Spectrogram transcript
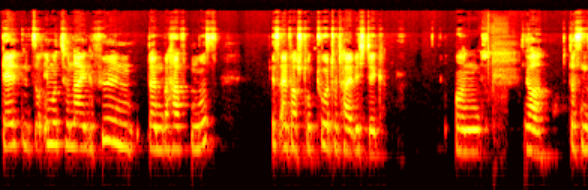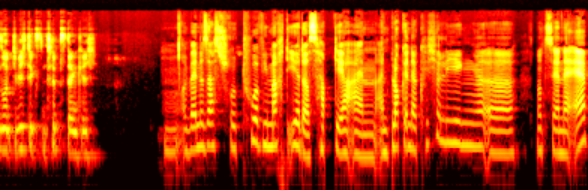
Geld mit so emotionalen Gefühlen dann behaften muss, ist einfach Struktur total wichtig. Und ja, das sind so die wichtigsten Tipps, denke ich. Und wenn du sagst Struktur, wie macht ihr das? Habt ihr einen, einen Block in der Küche liegen? Äh, nutzt ihr eine App?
